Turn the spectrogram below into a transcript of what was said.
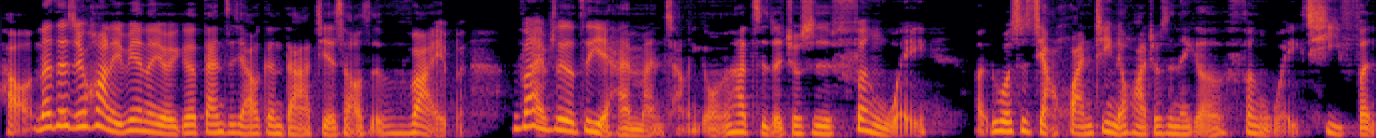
好，那这句话里面呢，有一个单字要跟大家介绍是 vibe，vibe 这个字也还蛮常用的，它指的就是氛围。呃，如果是讲环境的话，就是那个氛围、气氛。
